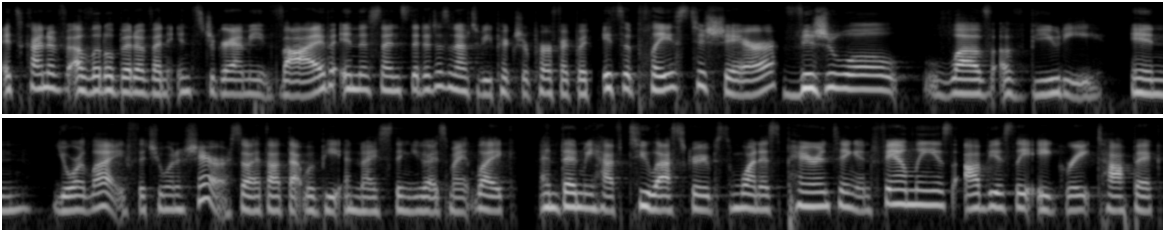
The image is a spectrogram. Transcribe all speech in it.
It's kind of a little bit of an Instagrammy vibe in the sense that it doesn't have to be picture perfect, but it's a place to share visual love of beauty in your life that you want to share. So I thought that would be a nice thing you guys might like. And then we have two last groups. One is parenting and families, obviously a great topic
